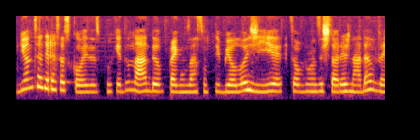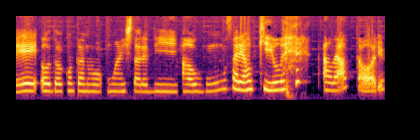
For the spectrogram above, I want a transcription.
de onde você tira essas coisas? Porque do nada eu pego uns assuntos de biologia, sobre umas histórias nada a ver, ou tô contando uma história de algum serial killer aleatório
